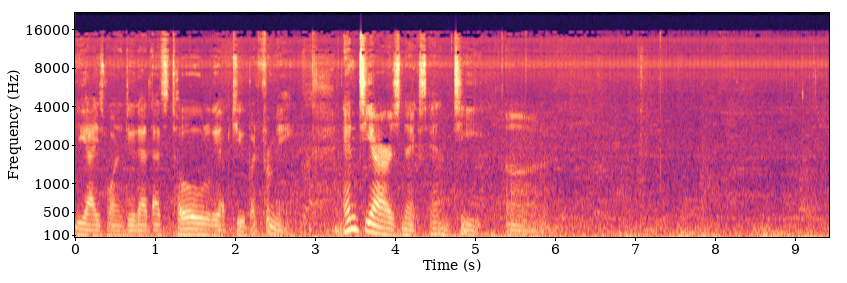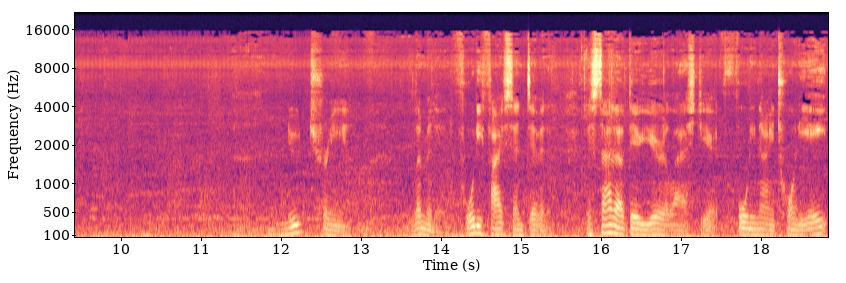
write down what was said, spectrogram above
you guys want to do that, that's totally up to you. But for me, NTR is next. NT. Uh, Nutrien Limited, 45 cent dividend. They started out their year last year at 49.28.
